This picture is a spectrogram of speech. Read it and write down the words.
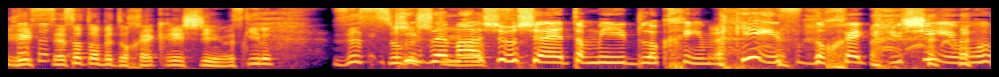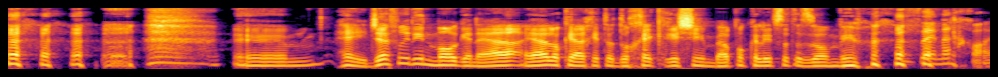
ריסס אותו בדוחק כרישים. אז כאילו, זה סוג כי השטויות. זה משהו שתמיד לוקחים בכיס, דוחק כרישים. אמ, היי, ג'פרי דין מורגן היה לוקח איתו דוחק כרישים באפוקליפסת הזומבים. זה נכון.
